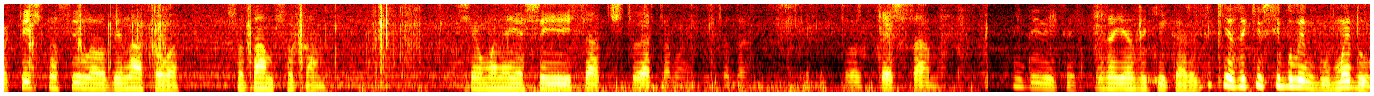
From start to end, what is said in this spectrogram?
Фактично сила одинакова, що там, що там. Ще в мене є 64 мабуть, то, да. то те ж саме. І дивіться, за язики кажуть. Тут язики всі були в меду.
